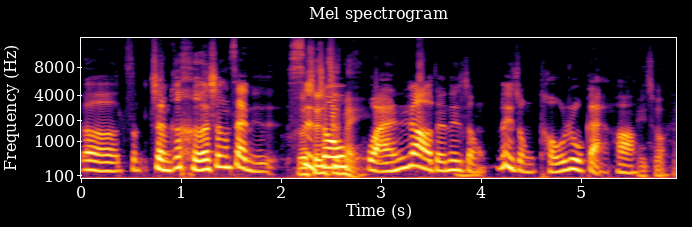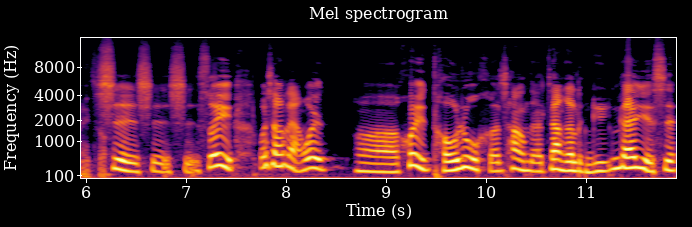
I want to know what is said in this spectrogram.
呃，整整个和声在你四周环绕的那种、那种投入感哈，没错，没错，是是是，所以我想两位呃会投入合唱的这样个领域，应该也是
